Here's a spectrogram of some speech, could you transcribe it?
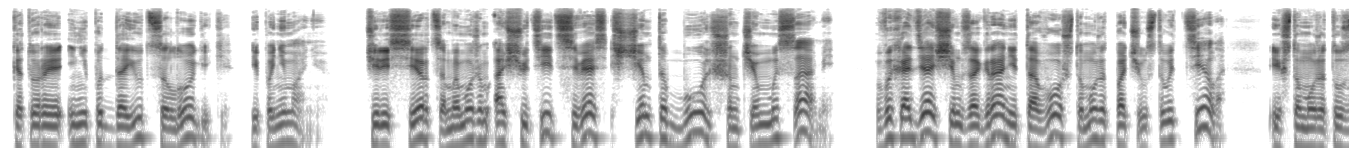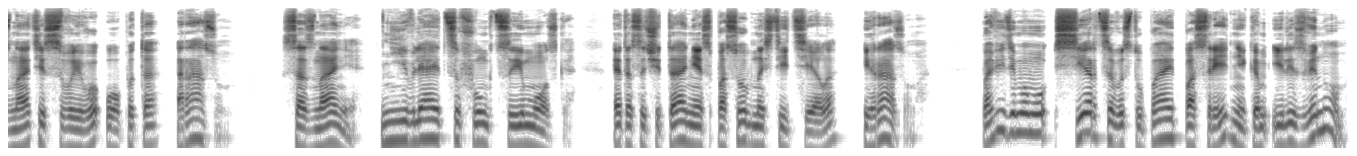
которые не поддаются логике и пониманию. Через сердце мы можем ощутить связь с чем-то большим, чем мы сами, выходящим за грани того, что может почувствовать тело и что может узнать из своего опыта разум. Сознание не является функцией мозга. Это сочетание способностей тела и разума. По-видимому, сердце выступает посредником или звеном,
